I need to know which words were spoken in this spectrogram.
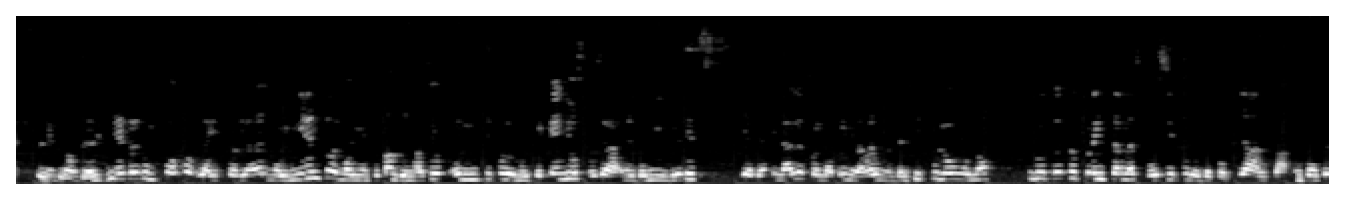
Entonces, esa es un poco la historia del movimiento. El movimiento también nació en círculos muy pequeños, o sea, en el 2017 a finales fue la primera reunión del círculo 1 y nuestra estructura interna es por círculos de confianza. Entonces,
